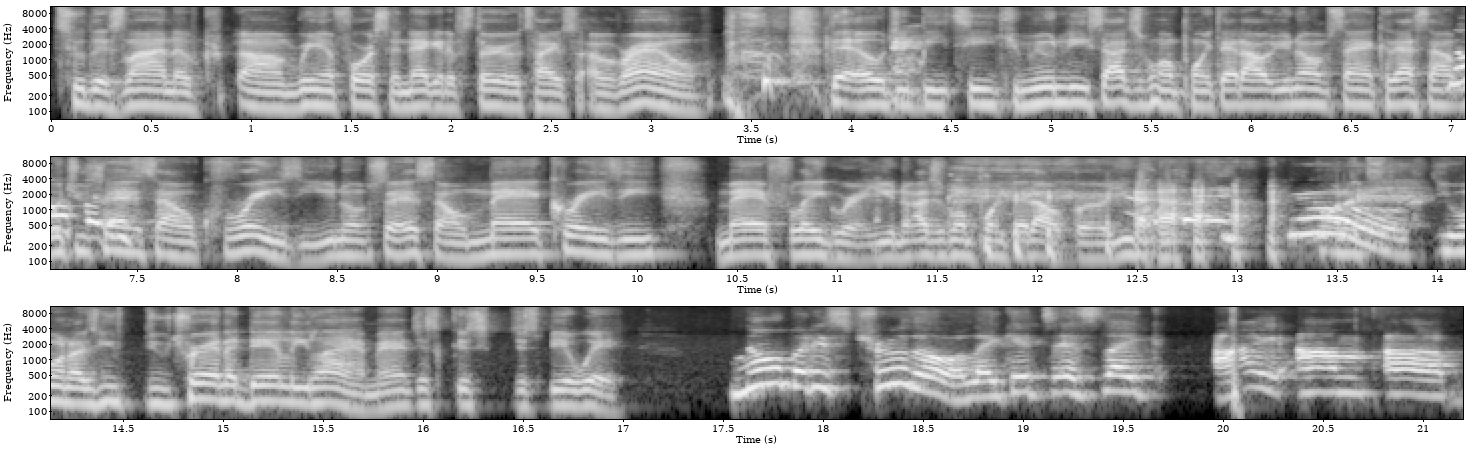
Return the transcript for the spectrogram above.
to this line of um, reinforcing negative stereotypes around the LGBT community. So I just want to point that out. You know what I'm saying? Because that sound no, what you saying sound crazy. You know what I'm saying? It sound mad crazy, mad flagrant. You know, I just want to point that out, bro. You wanna, you want to you, you tread a deadly line, man. Just just just be aware. No, but it's true though. Like it's it's like I am. Uh,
